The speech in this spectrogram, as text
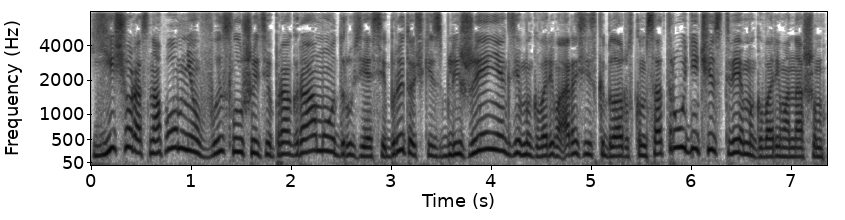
Еще раз напомню, вы слушаете программу «Друзья Сибры. Точки сближения», где мы говорим о российско-белорусском сотрудничестве, мы говорим о нашем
